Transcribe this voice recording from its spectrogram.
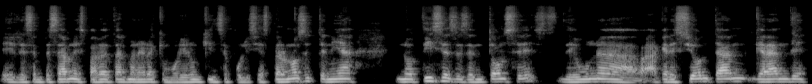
eh, les empezaron a disparar de tal manera que murieron 15 policías. Pero no se tenía noticias desde entonces de una agresión tan grande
